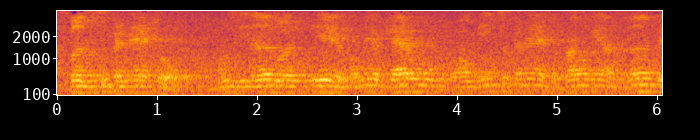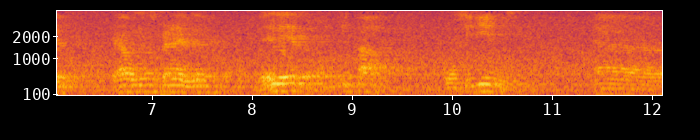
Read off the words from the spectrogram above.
as fãs de Supernatural, buzinando o ano inteiro, falando, eu quero alguém de Supernatural, traga alguém as Rampers, quero alguém de Supernatural. Beleza, vamos tentar. Conseguimos. É,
